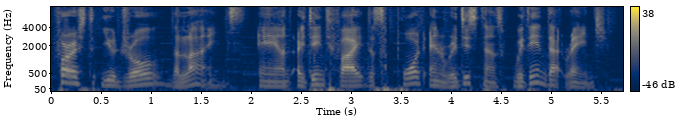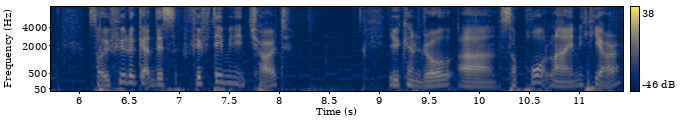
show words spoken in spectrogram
First, you draw the lines and identify the support and resistance within that range. So if you look at this 50 minute chart, you can draw a support line here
